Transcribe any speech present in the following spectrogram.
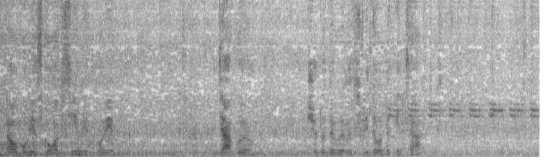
Та обов'язково всім відповім. Дякую, що додивились відео до кінця.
